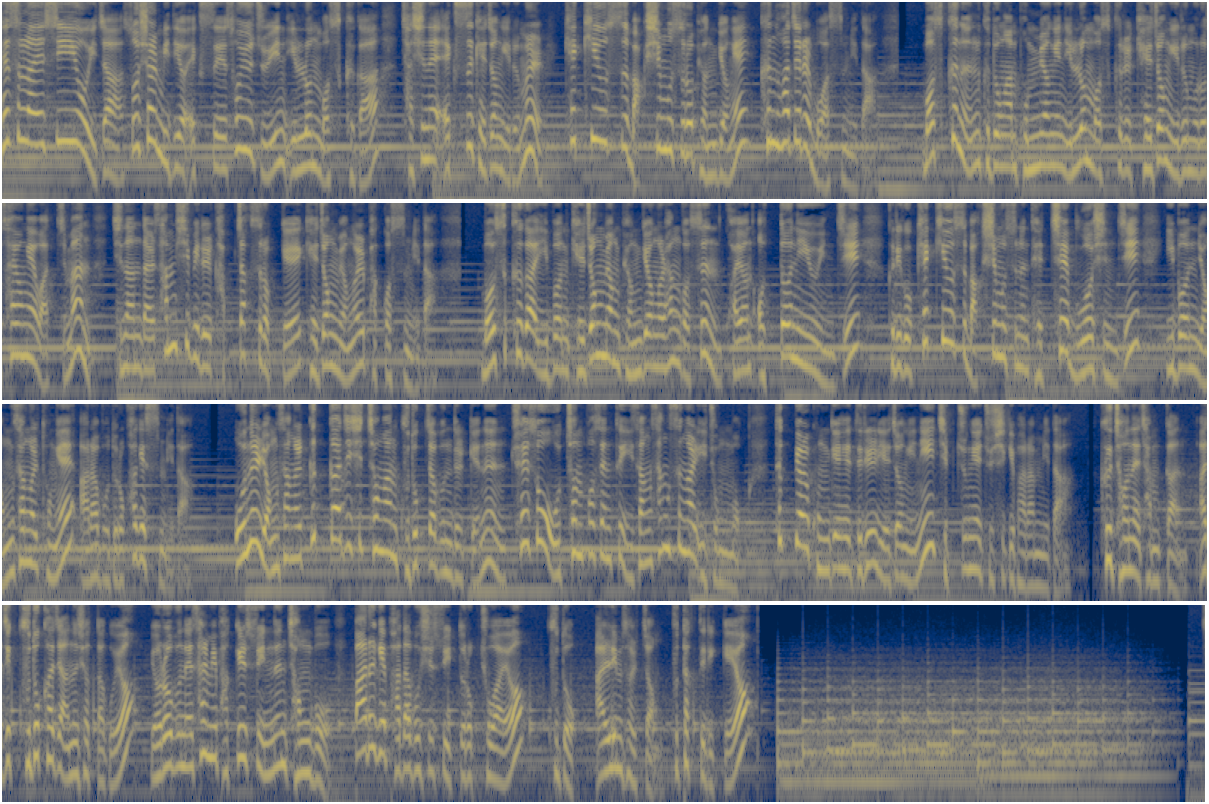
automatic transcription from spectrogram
테슬라의 CEO이자 소셜미디어 X의 소유주인 일론 머스크가 자신의 X 계정 이름을 캐키우스 막시무스로 변경해 큰 화제를 모았습니다. 머스크는 그동안 본명인 일론 머스크를 계정 이름으로 사용해 왔지만 지난달 31일 갑작스럽게 계정명을 바꿨습니다. 머스크가 이번 계정명 변경을 한 것은 과연 어떤 이유인지 그리고 캐키우스 막시무스는 대체 무엇인지 이번 영상을 통해 알아보도록 하겠습니다. 오늘 영상을 끝까지 시청한 구독자분들께는 최소 5,000% 이상 상승할 이 종목 특별 공개해 드릴 예정이니 집중해 주시기 바랍니다. 그 전에 잠깐 아직 구독하지 않으셨다고요? 여러분의 삶이 바뀔 수 있는 정보 빠르게 받아보실 수 있도록 좋아요, 구독, 알림 설정 부탁드릴게요.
